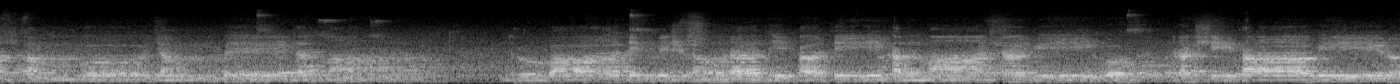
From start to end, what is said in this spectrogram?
भोजं वेदस्मः ध्रुवादिविष्णुरधिपतिः कल्माशवीवो रक्षिता वीरुधैषवः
